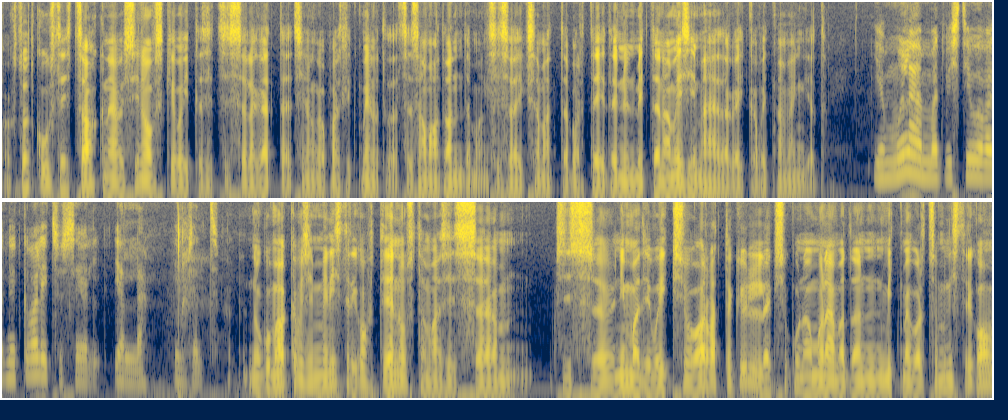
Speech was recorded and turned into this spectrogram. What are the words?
kaks tuhat kuusteist Tsahkna ja Ossinovski võitlesid siis selle kätte, et siin on ka paslik meenutada, et seesama tandem on siis väiksemate parteide, nüüd mitte enam esimehed, aga ikka võtmemängijad. Ja mõlemad vist jõuavad nüüd ka valitsusse jälle ilmselt? no kui me hakkame siin ministrikohti ennustama, siis ähm, siis äh, niimoodi võiks ju arvata küll, eks ju, kuna mõlemad on mitmekordse ministri ko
